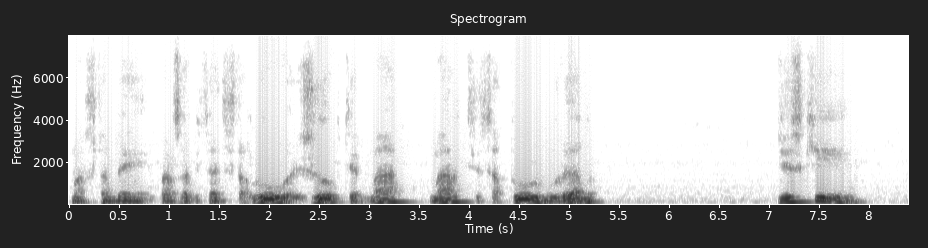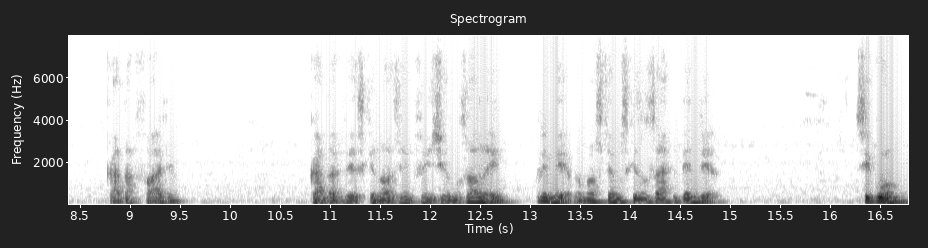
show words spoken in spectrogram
mas também para os habitantes da Lua, Júpiter, Marte, Marte, Saturno, Urano, diz que cada falha, cada vez que nós infringimos a lei, primeiro, nós temos que nos arrepender. Segundo,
